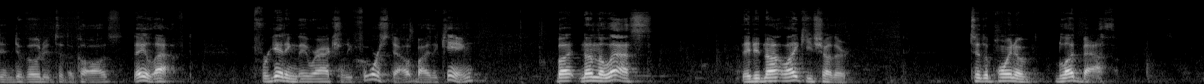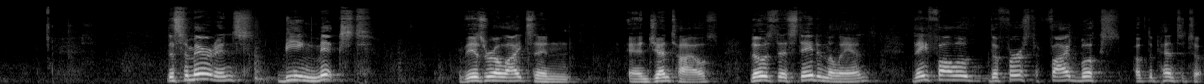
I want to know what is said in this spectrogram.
and devoted to the cause. They left, forgetting they were actually forced out by the king. But nonetheless, they did not like each other to the point of bloodbath. The Samaritans, being mixed of Israelites and, and Gentiles, those that stayed in the land, they followed the first five books of the Pentateuch.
